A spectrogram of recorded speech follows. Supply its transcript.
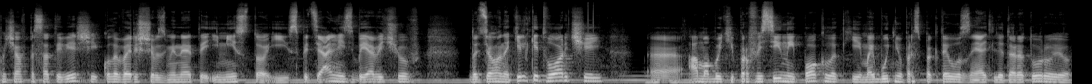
почав писати вірші, і коли вирішив змінити і місто, і спеціальність, бо я відчув до цього не тільки творчий, е, а мабуть, і професійний поклик, і майбутню перспективу занять літературою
